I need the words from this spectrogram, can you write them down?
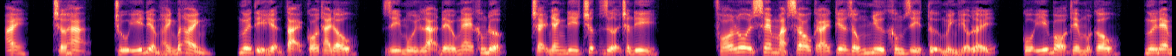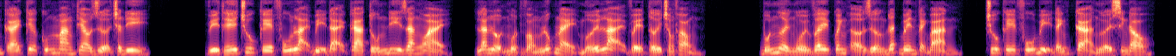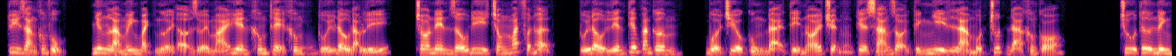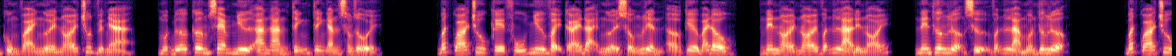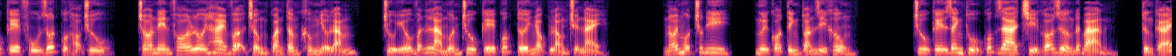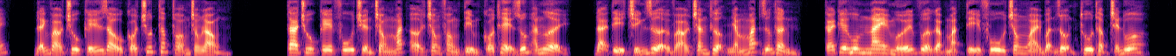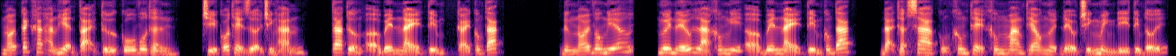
Ai, chớ hạ, chú ý điểm hành bất hành, ngươi tỷ hiện tại có thai đâu, gì mùi lạ đều nghe không được, chạy nhanh đi trước rửa chân đi. Phó lôi xem mặt sau cái kia giống như không gì tự mình hiểu lấy, cố ý bỏ thêm một câu, ngươi đem cái kia cũng mang theo rửa chân đi. Vì thế chu kế phú lại bị đại ca tún đi ra ngoài, lan lộn một vòng lúc này mới lại về tới trong phòng. Bốn người ngồi vây quanh ở giường đất bên cạnh bàn, chu kế phú bị đánh cả người sinh đau, tuy rằng không phục, nhưng là minh bạch người ở dưới mái hiên không thể không túi đầu đạo lý, cho nên giấu đi trong mắt phẫn hận, túi đầu liên tiếp ăn cơm, buổi chiều cùng đại tỷ nói chuyện kia sáng giỏi kính nhi là một chút đã không có. Chu Tư Ninh cùng vài người nói chút việc nhà, một bữa cơm xem như an an tĩnh tĩnh ăn xong rồi. Bất quá Chu kế phú như vậy cái đại người sống liền ở kia bãi đâu, nên nói nói vẫn là đến nói, nên thương lượng sự vẫn là muốn thương lượng. Bất quá Chu kế phú rốt cuộc họ Chu, cho nên phó lôi hai vợ chồng quan tâm không nhiều lắm, chủ yếu vẫn là muốn Chu kế quốc tới nhọc lòng chuyện này. Nói một chút đi, ngươi có tính toán gì không? Chu kế danh thủ quốc gia chỉ gõ giường đất bàn, từng cái, đánh vào chu kế giàu có chút thấp thỏm trong lòng. Ta chu kế phú chuyển trong mắt ở trong phòng tìm có thể giúp hắn người, đại tỷ chính dựa vào chăn thượng nhắm mắt dưỡng thần, cái kia hôm nay mới vừa gặp mặt tỷ phu trong ngoài bận rộn thu thập chén đũa, nói cách khác hắn hiện tại tứ cố vô thân, chỉ có thể dựa chính hắn, ta tưởng ở bên này tìm cái công tác. Đừng nói vô nghĩa, ngươi nếu là không nghĩ ở bên này tìm công tác, đại thật xa cũng không thể không mang theo ngươi đều chính mình đi tìm tới.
